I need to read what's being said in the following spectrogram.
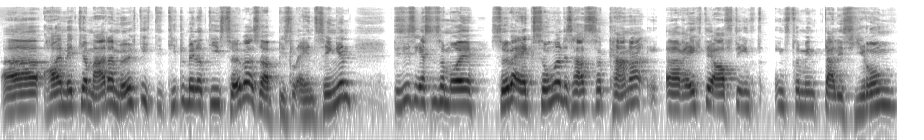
äh, How I Met Your Mother, möchte ich die Titelmelodie selber so ein bisschen einsingen. Das ist erstens einmal selber eingesungen, das heißt, es hat keiner äh, Rechte auf die Instrumentalisierung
